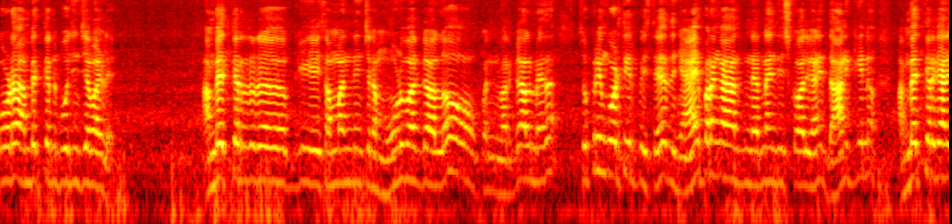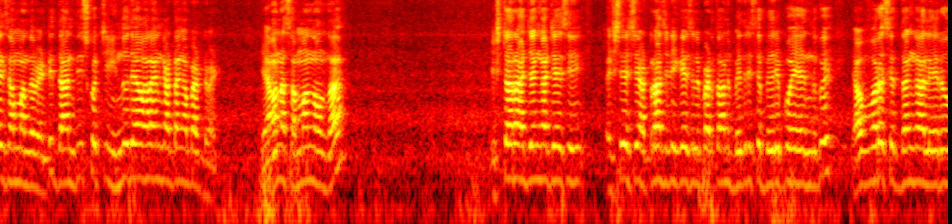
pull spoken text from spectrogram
కూడా అంబేద్కర్ని పూజించేవాళ్ళే అంబేద్కర్కి సంబంధించిన మూడు వర్గాల్లో కొన్ని వర్గాల మీద సుప్రీంకోర్టు తీర్పు ఇస్తే అది న్యాయపరంగా నిర్ణయం తీసుకోవాలి కానీ దానికి అంబేద్కర్ గారికి సంబంధం ఏంటి? దాన్ని తీసుకొచ్చి హిందూ దేవాలయానికి అడ్డంగా పెట్టడం ఏంటి ఏమన్నా సంబంధం ఉందా? ఇష్టారాజ్యంగా చేసి ఎస్సీ అట్రాసిటీ కేసులు పెడతామని బెదిరిస్తే బెదిరిపోయేందుకు ఎవ్వరు సిద్ధంగా లేరు.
